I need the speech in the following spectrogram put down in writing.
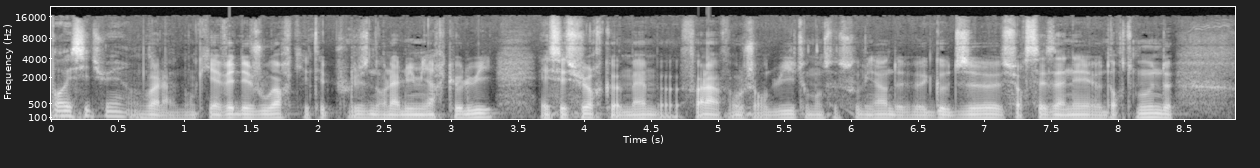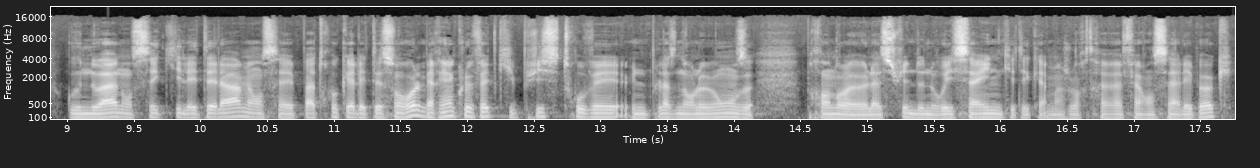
Pour les situer. Hein. Voilà, donc il y avait des joueurs qui étaient plus dans la lumière que lui. Et c'est sûr que même, euh, voilà, aujourd'hui, tout le monde se souvient de Götze sur ses années euh, Dortmund. Gundogan, on sait qu'il était là, mais on savait pas trop quel était son rôle. Mais rien que le fait qu'il puisse trouver une place dans le 11, prendre euh, la suite de Nouri Sain, qui était quand même un joueur très référencé à l'époque,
